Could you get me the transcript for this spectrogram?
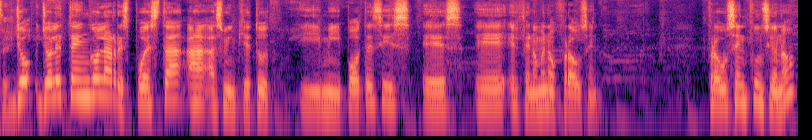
Sí. Yo, yo le tengo la respuesta a, a su inquietud y mi hipótesis es eh, el fenómeno Frozen. Frozen funcionó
